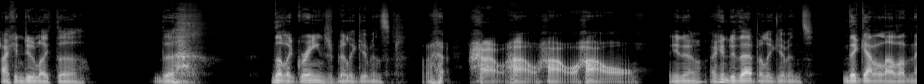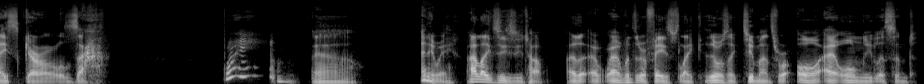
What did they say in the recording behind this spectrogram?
I can do like the the the La Grange Billy Gibbons. how how how how. You know, I can do that Billy Gibbons. They got a lot of nice girls. Uh, anyway, I like ZZ Top. I, I went through a phase like there was like two months where oh, I only listened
